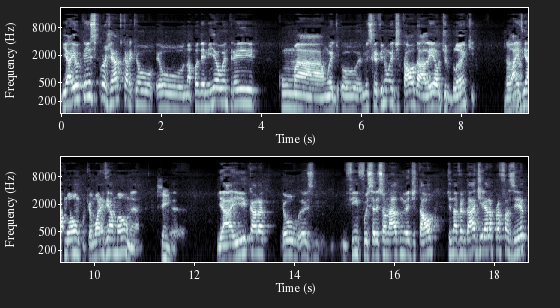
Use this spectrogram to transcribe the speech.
E aí eu tenho esse projeto, cara, que eu, eu na pandemia eu entrei com uma. Um, eu me inscrevi num edital da Lei Aldir Blanc uhum. lá em Viamão, porque eu moro em Viamão, né? Sim. É, e aí, cara, eu, eu, enfim, fui selecionado no edital que na verdade era para fazer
